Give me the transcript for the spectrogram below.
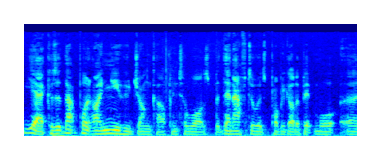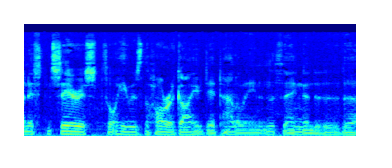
yeah, because at that point I knew who John Carpenter was, but then afterwards probably got a bit more earnest and serious. Thought he was the horror guy who did Halloween and the thing. And da, da, da,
